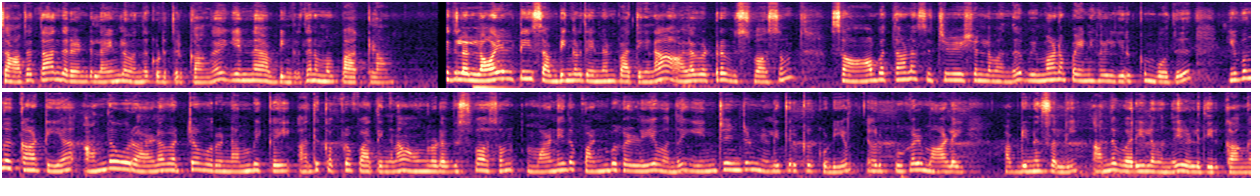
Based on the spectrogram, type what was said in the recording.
ஸோ அதை தான் அந்த ரெண்டு லைனில் வந்து கொடுத்துருக்காங்க. என்ன அப்படிங்கிறத நம்ம பார்க்கலாம். இதில் லாயல்ட்டிஸ் அப்படிங்கிறது என்னன்னு பார்த்தீங்கன்னா அளவற்ற விஸ்வாசம் ஸோ ஆபத்தான சுச்சுவேஷனில் வந்து விமான பயணிகள் இருக்கும்போது இவங்க காட்டிய அந்த ஒரு அளவற்ற ஒரு நம்பிக்கை அதுக்கப்புறம் பார்த்திங்கன்னா அவங்களோட விசுவாசம் மனித பண்புகள்லேயே வந்து என்றென்றும் நிலைத்திருக்கக்கூடிய ஒரு புகழ் மாலை அப்படின்னு சொல்லி அந்த வரியில் வந்து எழுதியிருக்காங்க.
